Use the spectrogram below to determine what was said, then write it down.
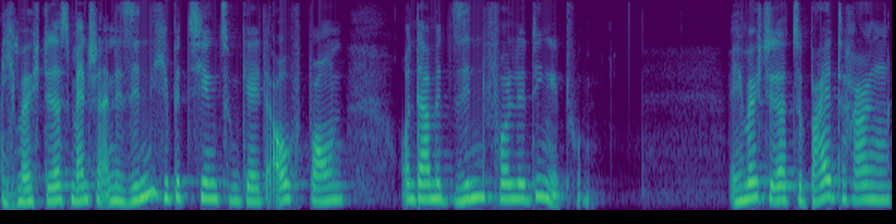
Ich möchte, dass Menschen eine sinnliche Beziehung zum Geld aufbauen und damit sinnvolle Dinge tun. Ich möchte dazu beitragen,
